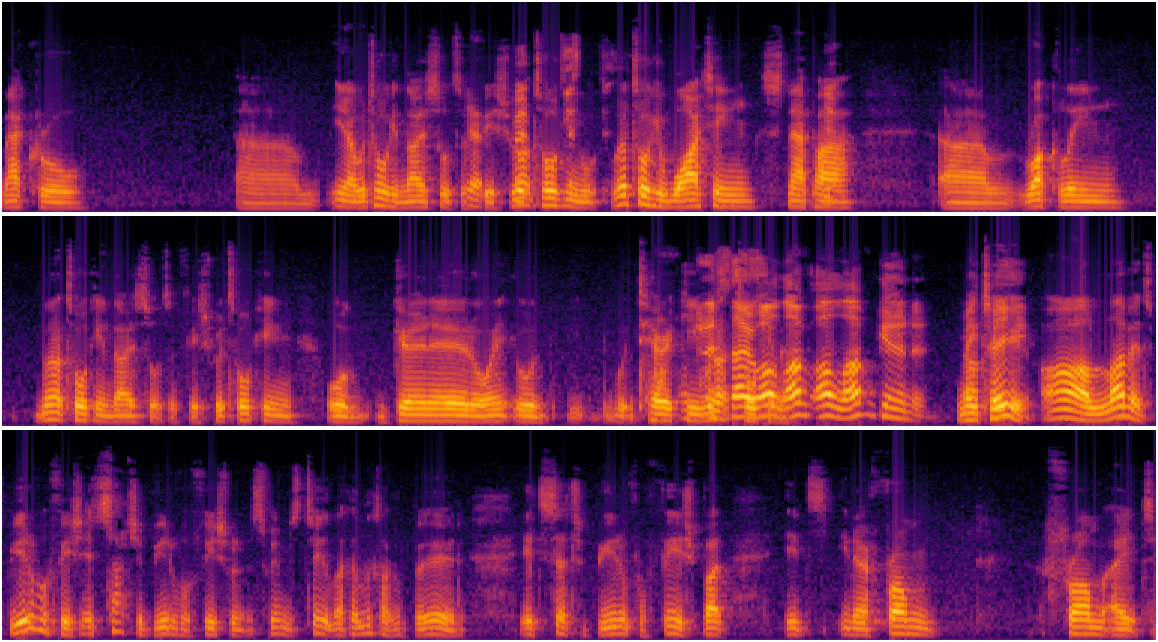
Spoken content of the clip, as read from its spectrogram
mackerel. Um, you know, we're talking those sorts of Yeah, fish. We're not talking. just- we're not talking whiting, snapper, um, rockling. We're not talking those sorts of fish. We're talking or gurnard or or. We're say, I love, I love gurnard. Me too. Oh, I love it. It's beautiful fish. It's such a beautiful fish when it swims too. Like it looks like a bird. It's such a beautiful fish, but it's you know from from a its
